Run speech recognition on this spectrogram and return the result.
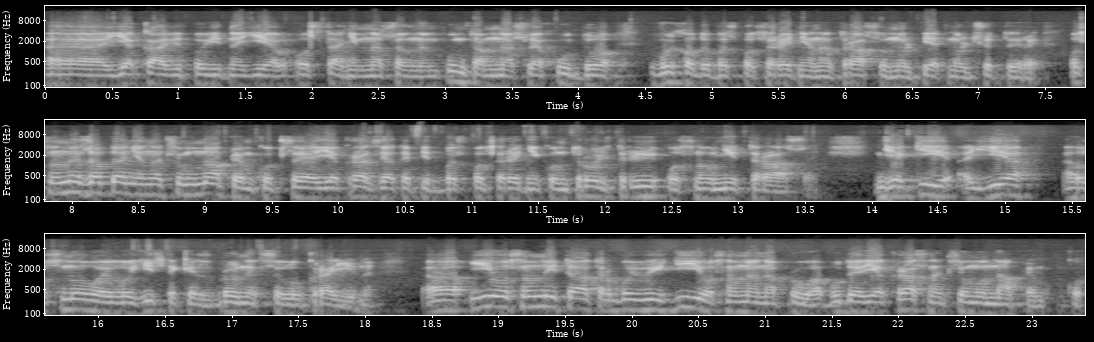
е, яка відповідно є останнім населеним пунктом на шляху до виходу безпосередньо на трасу 0504. Основне завдання на цьому напрямку це якраз взяти під безпосередній контроль три основні траси, які є основою логістики збройних сил України. Е, І основний театр бойових дій, основна напруга буде якраз на цьому напрямку.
